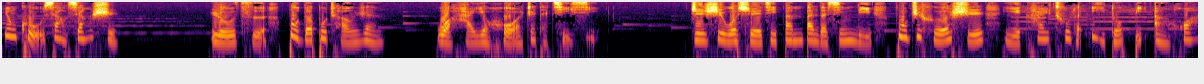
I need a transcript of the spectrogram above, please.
用苦笑相视。如此，不得不承认，我还有活着的气息。只是我血迹斑斑的心里，不知何时已开出了一朵彼岸花。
